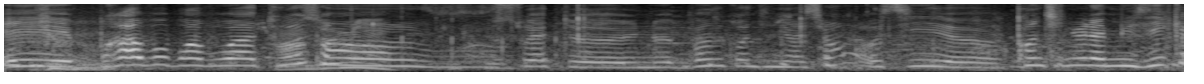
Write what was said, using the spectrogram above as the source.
et bravo, bravo à tous. On vous souhaite euh, une bonne continuation. Aussi, euh, continuez la musique.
